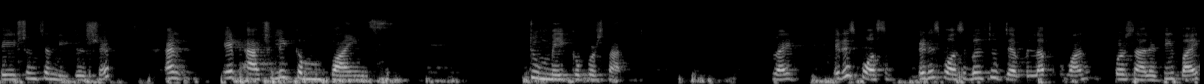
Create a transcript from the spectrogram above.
patience and leadership. And it actually combines to make a personality right? It is possible it is possible to develop one personality by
